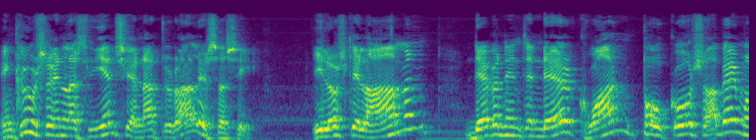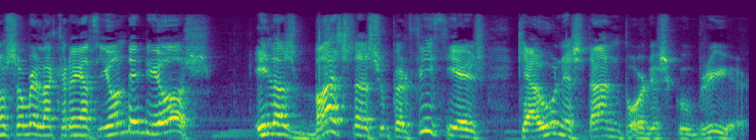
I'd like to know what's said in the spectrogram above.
Incluso en la ciencia natural es así. Y los que la aman deben entender cuán poco sabemos sobre la creación de Dios y las vastas superficies que aún están por descubrir.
